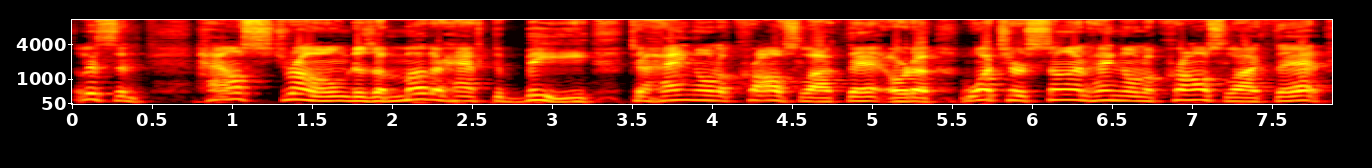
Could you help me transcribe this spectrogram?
listen, how strong does a mother have to be to hang on a cross like that or to watch her son hang on a cross like that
